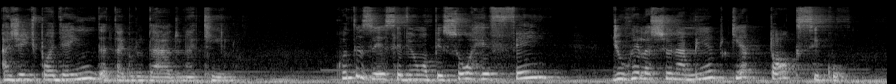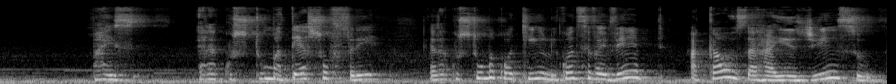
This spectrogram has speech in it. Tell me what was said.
a gente pode ainda estar tá grudado naquilo. Quantas vezes você vê uma pessoa refém de um relacionamento que é tóxico, mas ela costuma até sofrer, ela costuma com aquilo, e quando você vai ver a causa a raiz disso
